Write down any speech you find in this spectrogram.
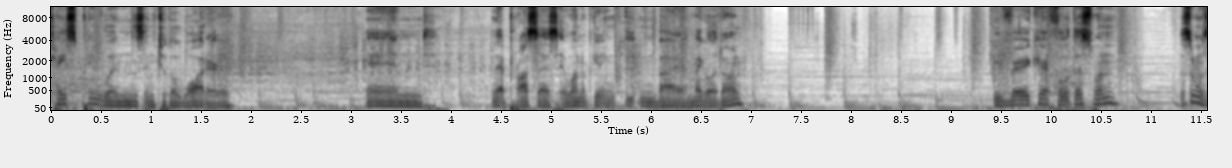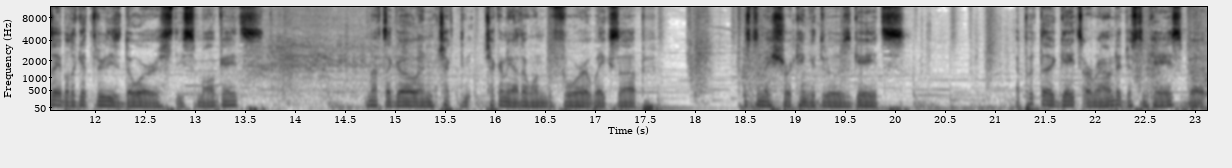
chase penguins into the water. And in that process, it wound up getting eaten by a megalodon. Be very careful with this one. This one was able to get through these doors, these small gates. I'm gonna have to go and check check on the other one before it wakes up, just to make sure it can't get through those gates. I put the gates around it just in case, but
